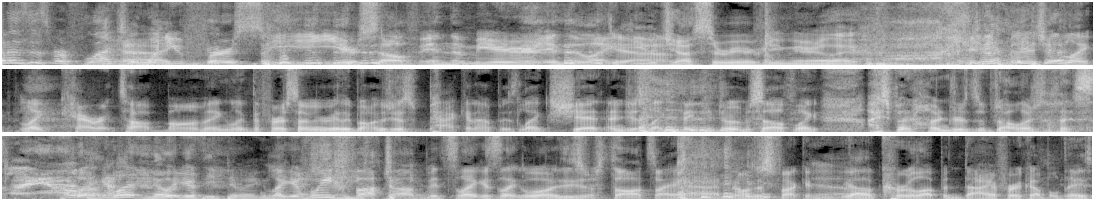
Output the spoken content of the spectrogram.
And what is this reflection Yeah. like? When you first see yourself in the mirror, in the like, Yeah. you adjust the rear view mirror, like, Can you imagine like like carrot top bombing? Like the first time he really bombed, was just packing up his like shit and just like thinking to himself like, I spent hundreds of dollars on this. Like, oh Like, what note is he doing? Like if we should fuck up, chicken. it's like it's like, whoa, these are thoughts I had, and I'll just fucking yeah. I'll curl up and die for a couple days.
